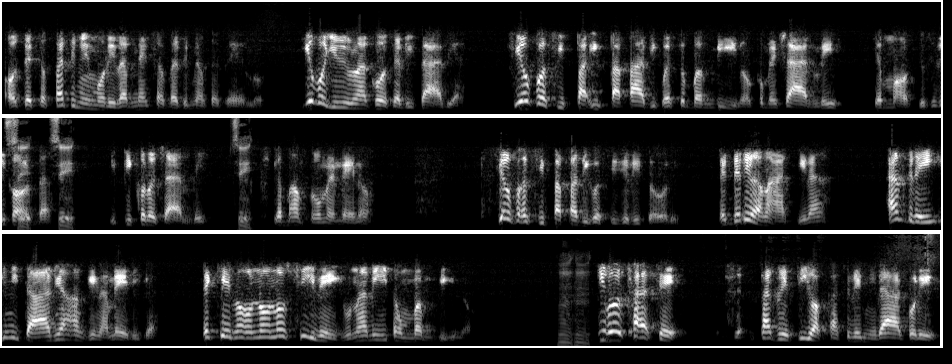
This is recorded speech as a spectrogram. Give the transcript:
Ho detto fatemi morire a me, salvate mio fratello. Io voglio dire una cosa all'Italia. Se io fossi il, pa- il papà di questo bambino, come Charlie, che è morto, si ricorda? Sì, sì, Il piccolo Charlie, sì. si chiamava come meno. Se io fossi il papà di questi genitori, prenderei la macchina, andrei in Italia, anche in America, perché non, non- non si lega una vita a un bambino. Mhm. Chi lo sa se Padre Pio a casa dei miracoli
